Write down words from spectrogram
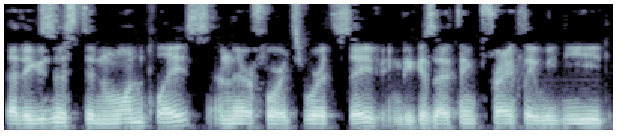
that exists in one place and therefore it's worth saving because I think frankly we need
